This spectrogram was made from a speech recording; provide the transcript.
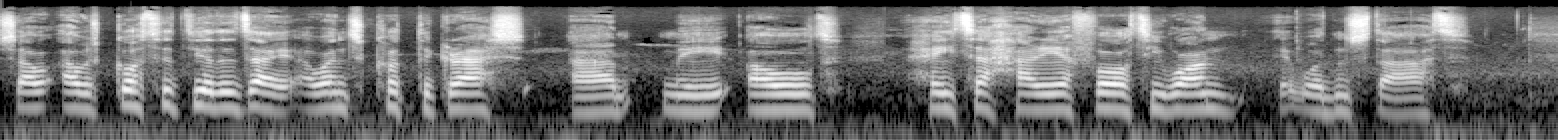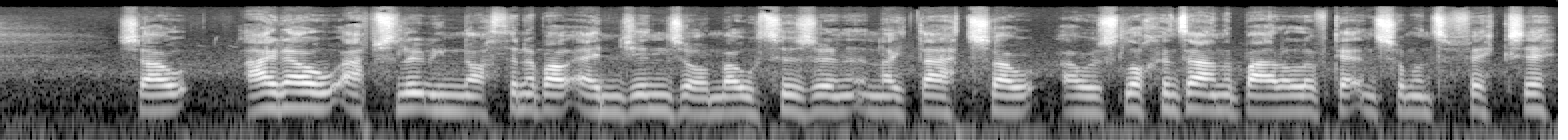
So I was gutted the other day. I went to cut the grass. Um, my old Hayter Harrier 41, it wouldn't start. So I know absolutely nothing about engines or motors or anything like that. So I was looking down the barrel of getting someone to fix it.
